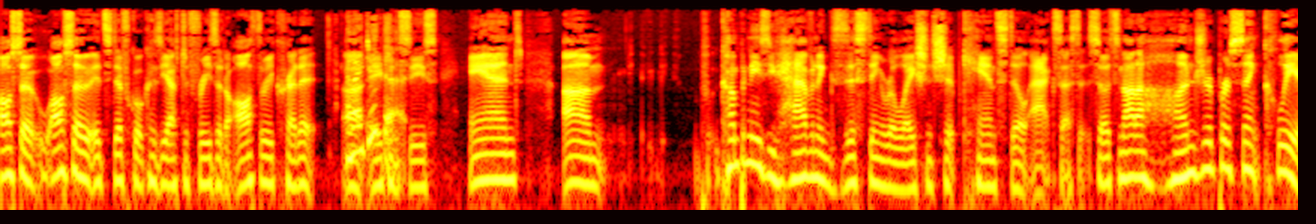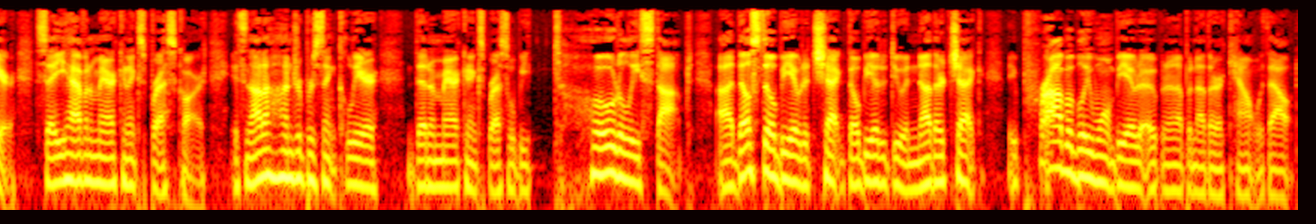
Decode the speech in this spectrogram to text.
Also, also, it's difficult because you have to freeze it at all three credit uh, did that. agencies, and um, companies you have an existing relationship can still access it. So it's not hundred percent clear. Say you have an American Express card, it's not hundred percent clear that American Express will be totally stopped. Uh, they'll still be able to check. They'll be able to do another check. They probably won't be able to open up another account without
